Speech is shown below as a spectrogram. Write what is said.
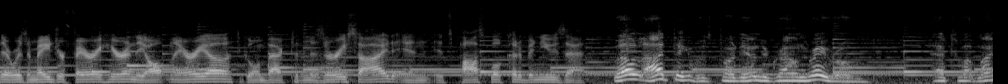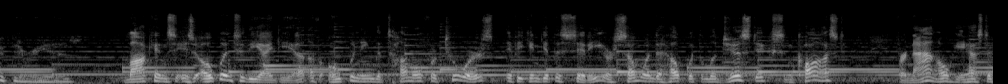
there was a major ferry here in the Alton area going back to the Missouri side, and it's possible it could have been used at. Well, I think it was for the Underground Railroad. That's what my theory is. Mawkins is open to the idea of opening the tunnel for tours if he can get the city or someone to help with the logistics and cost. For now, he has to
